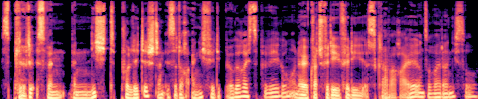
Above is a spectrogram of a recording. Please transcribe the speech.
Das Blöde ist, wenn, wenn nicht politisch, dann ist er doch eigentlich für die Bürgerrechtsbewegung und äh, Quatsch, für die, für die Sklaverei und so weiter nicht so.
